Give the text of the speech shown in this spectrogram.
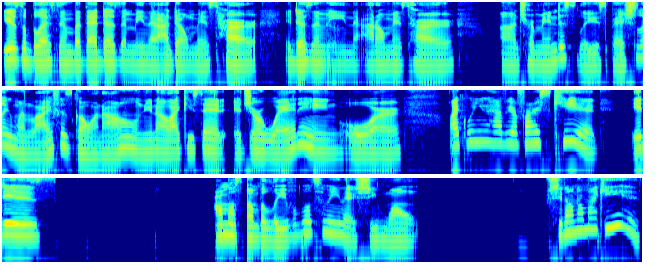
is a blessing. But that doesn't mean that I don't miss her. It doesn't mean that I don't miss her uh, tremendously, especially when life is going on. You know, like you said, at your wedding or like when you have your first kid, it is almost unbelievable to me that she won't. She don't know my kids.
